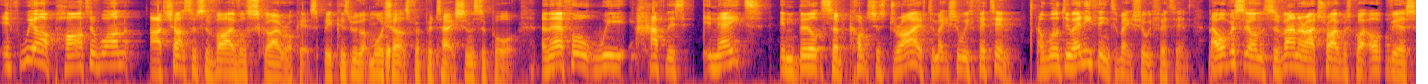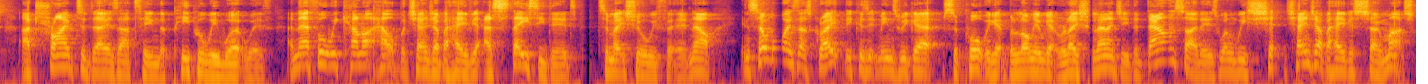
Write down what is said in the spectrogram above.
if we are part of one, our chance of survival skyrockets because we've got more chance for protection and support. And therefore, we have this innate inbuilt subconscious drive to make sure we fit in. And we'll do anything to make sure we fit in. Now, obviously, on the savannah, our tribe was quite obvious. Our tribe today is our team, the people we work with. And therefore, we cannot help but change our behavior as Stacey did to make sure we fit in. Now, in some ways, that's great because it means we get support, we get belonging, we get relational energy. The downside is when we sh- change our behavior so much,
